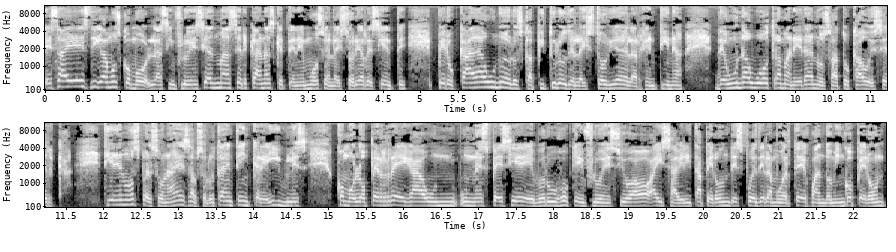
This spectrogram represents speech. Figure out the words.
Esa es, digamos, como las influencias más cercanas que tenemos en la historia reciente, pero cada uno de los capítulos de la historia de la Argentina, de una u otra manera, nos ha tocado de cerca. Tienen unos personajes absolutamente increíbles, como López Rega, un- una especie de brujo que influenció a Isabelita Perón después después de la muerte de Juan Domingo Perón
